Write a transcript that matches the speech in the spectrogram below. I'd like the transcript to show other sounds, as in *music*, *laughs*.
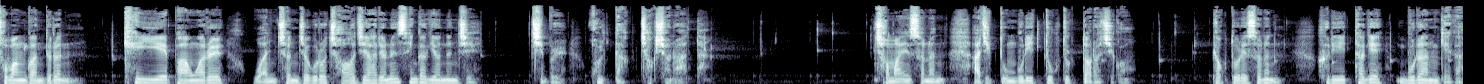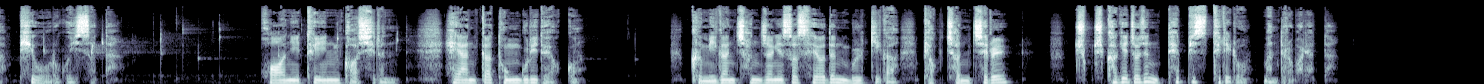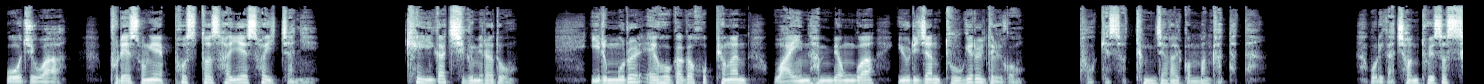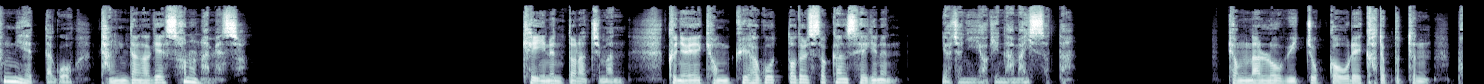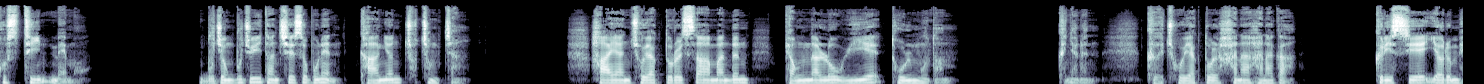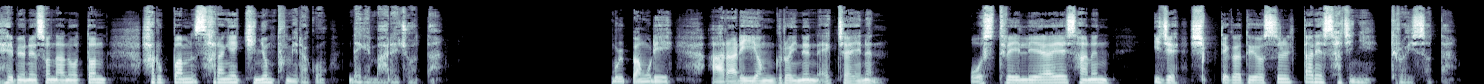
소방관들은 K의 방화를 원천적으로 저지하려는 생각이었는지 집을 홀딱 적셔놓았다. 처마에서는 아직도 물이 뚝뚝 떨어지고 벽돌에서는 흐릿하게 물 한 개가 피어오르고 있었다. 훤히 트인 거실은 해안가 동굴이 되었고 금이 간 천장에서 새어든 물기가 벽 전체를 축축하게 젖은 테피스트리로 만들어버렸다. 오즈와 불의 송의 포스터 사이에 서 있자니 케이가 지금이라도 이름 모를 애호가가 호평한 와인 한 병과 유리잔 두 개를 들고 부엌에서 등장할 것만 같았다. 우리가 전투에서 승리했다고 당당하게 선언하면서. 케이는 떠났지만 그녀의 경쾌하고 떠들썩한 세계는 여전히 여기 남아 있었다. 벽난로 위쪽 거울에 가득 붙은 포스트잇 메모. 무정부주의 단체에서 보낸 강연 초청장. 하얀 조약돌을 쌓아 만든 벽난로 위의 돌무덤. 그녀는 그 조약돌 하나하나가 그리스의 여름 해변에서 나누었던 하룻밤 사랑의 기념품이라고 내게 말해 주었다. 물방울이 아라리 영그러 있는 액자에는 오스트레일리아에 사는 이제 10대가 되었을 딸의 사진이 들어 있었다.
